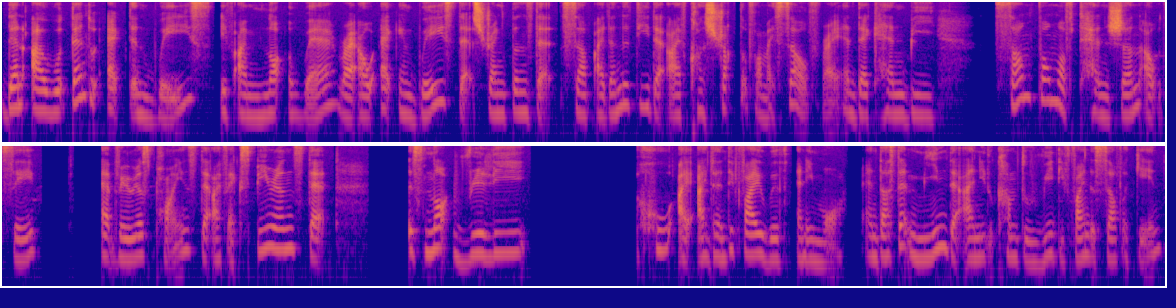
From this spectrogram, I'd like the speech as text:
then I would tend to act in ways, if I'm not aware, right? I'll act in ways that strengthens that self identity that I've constructed for myself, right? And there can be some form of tension, I would say, at various points that I've experienced that is not really who I identify with anymore. And does that mean that I need to come to redefine the self again,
